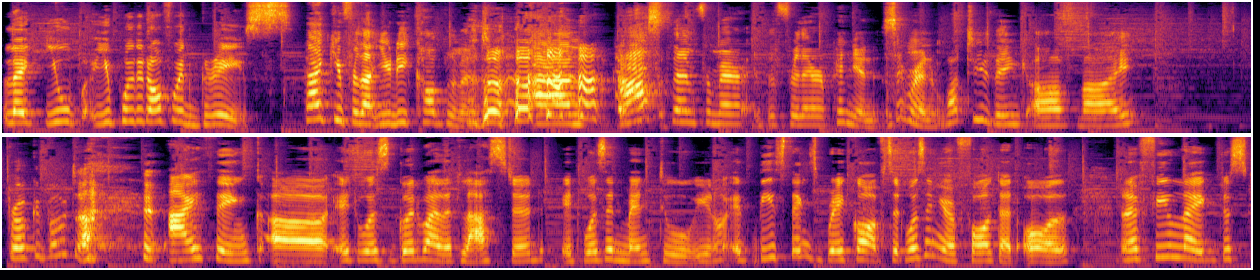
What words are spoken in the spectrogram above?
Like, you, you pulled it off with grace. Thank you for that unique compliment. um, ask them for, for their opinion. Simran, what do you think of my broken bow tie? I think uh, it was good while it lasted. It wasn't meant to, you know, it, these things break off, so it wasn't your fault at all. And I feel like just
